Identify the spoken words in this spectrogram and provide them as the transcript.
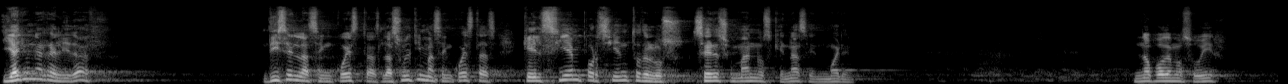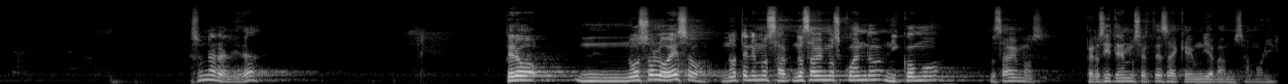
Y hay una realidad. Dicen las encuestas, las últimas encuestas, que el 100% de los seres humanos que nacen mueren. No podemos huir. Es una realidad. Pero no solo eso, no, tenemos, no sabemos cuándo ni cómo, no sabemos, pero sí tenemos certeza de que un día vamos a morir.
